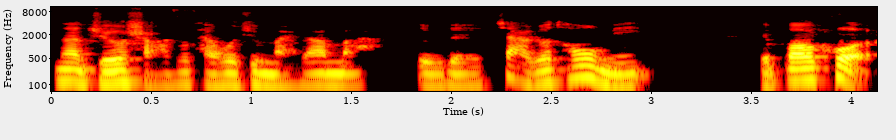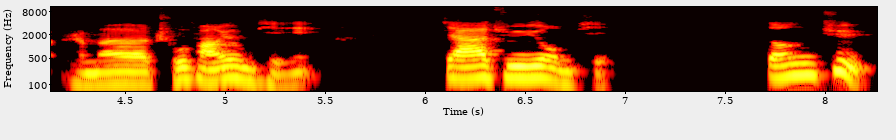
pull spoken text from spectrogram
那只有傻子才会去买单吧。对不对？价格透明，也包括什么厨房用品、家居用品、灯具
